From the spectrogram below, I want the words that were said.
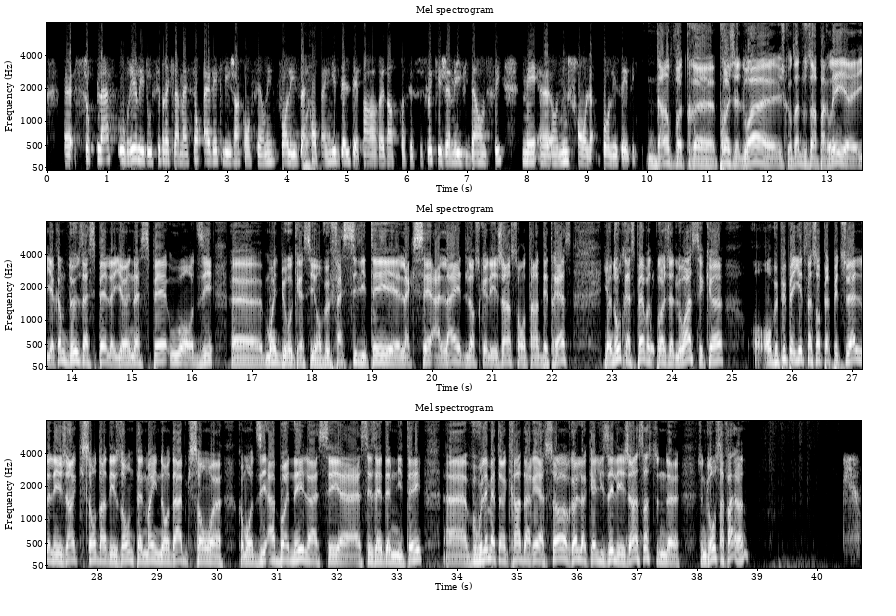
sur place ouvrir les dossiers de réclamation avec les gens concernés, pouvoir les accompagner dès le départ euh, dans ce processus-là, qui est jamais évident, on le sait, mais euh, nous serons là pour les aider. Dans votre euh, projet de loi, je suis content de vous en parler. il y a comme deux aspects. Il y a un aspect où on dit moins de bureaucratie. On veut faciliter l'accès à l'aide lorsque les gens sont en détresse. Il y a un autre aspect, votre projet de loi, c'est que on veut plus payer de façon perpétuelle les gens qui sont dans des zones tellement inondables, qui sont, euh, comme on dit, abonnés là, à, ces, ces indemnités. Euh, vous voulez mettre un cran d'arrêt à ça, relocaliser les gens, ça c'est une, une grosse affaire, hein?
